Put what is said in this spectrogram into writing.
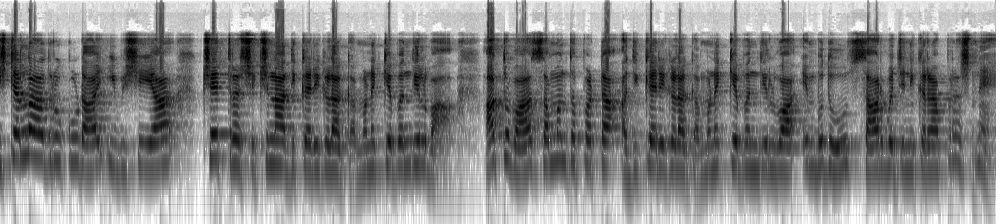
ಇಷ್ಟೆಲ್ಲ ಆದರೂ ಕೂಡ ಈ ವಿಷಯ ಕ್ಷೇತ್ರ ಶಿಕ್ಷಣಾಧಿಕಾರಿಗಳ ಗಮನಕ್ಕೆ ಬಂದಿಲ್ವಾ? ಅಥವಾ ಸಂಬಂಧಪಟ್ಟ ಅಧಿಕಾರಿಗಳ ಗಮನಕ್ಕೆ ಬಂದಿಲ್ವಾ ಎಂಬುದು ಸಾರ್ವಜನಿಕರ ಪ್ರಶ್ನೆ.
